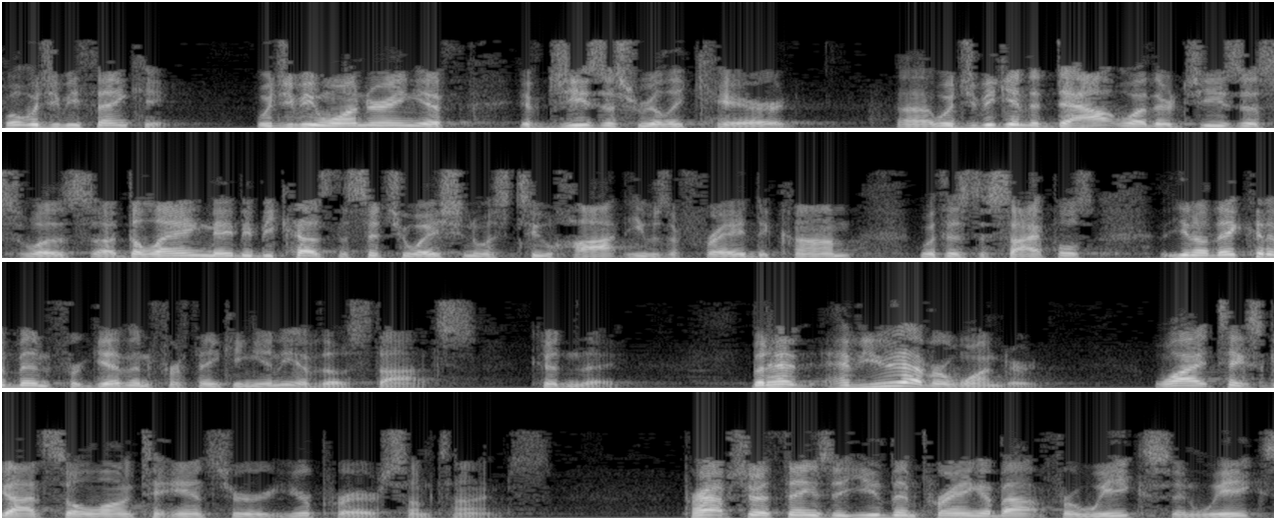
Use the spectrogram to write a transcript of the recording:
What would you be thinking? Would you be wondering if, if Jesus really cared? Uh, would you begin to doubt whether Jesus was uh, delaying maybe because the situation was too hot? He was afraid to come with his disciples. You know, they could have been forgiven for thinking any of those thoughts, couldn't they? But have, have you ever wondered why it takes God so long to answer your prayers sometimes? Perhaps there are things that you've been praying about for weeks and weeks,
